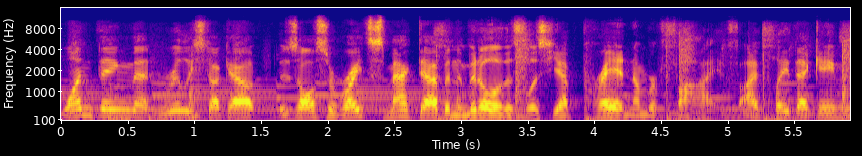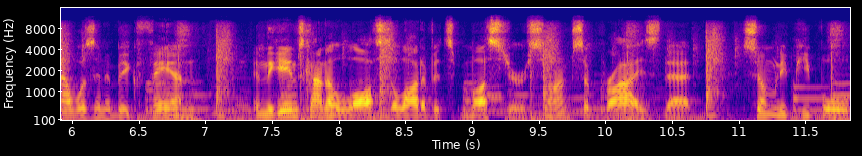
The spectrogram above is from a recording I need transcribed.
one thing that really stuck out is also right smack dab in the middle of this list. You have Prey at number five. I played that game and I wasn't a big fan, and the game's kind of lost a lot of its muster. So I'm surprised that so many people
